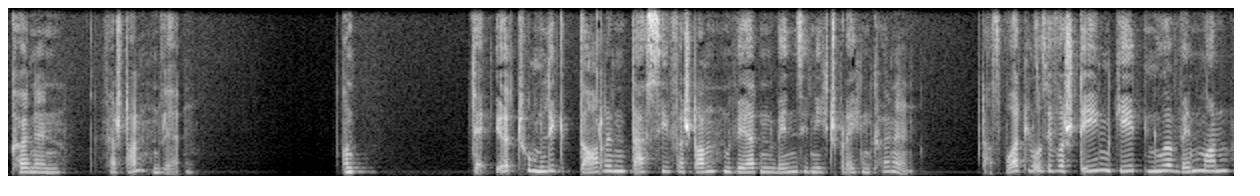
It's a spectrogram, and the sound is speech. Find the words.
können, verstanden werden. Und der Irrtum liegt darin, dass sie verstanden werden, wenn sie nicht sprechen können. Das wortlose Verstehen geht nur, wenn man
